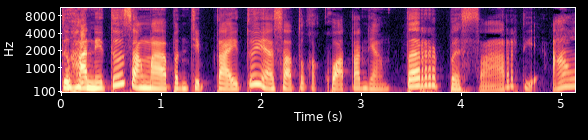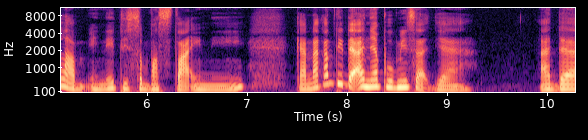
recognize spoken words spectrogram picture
Tuhan itu sang maha pencipta itu ya satu kekuatan yang terbesar di alam ini, di semesta ini. Karena kan tidak hanya bumi saja. Ada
